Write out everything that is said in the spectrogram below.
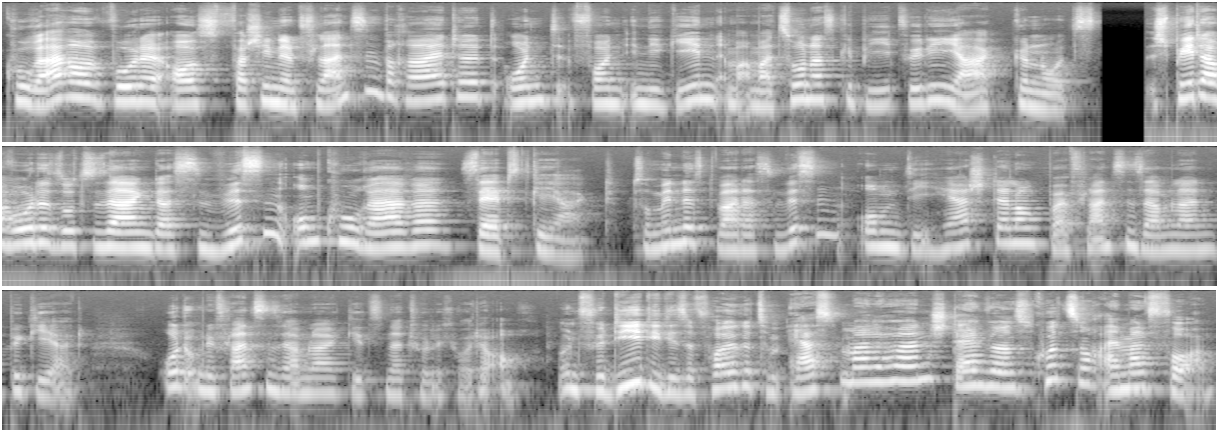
Curare wurde aus verschiedenen Pflanzen bereitet und von Indigenen im Amazonasgebiet für die Jagd genutzt. Später wurde sozusagen das Wissen um Curare selbst gejagt. Zumindest war das Wissen um die Herstellung bei Pflanzensammlern begehrt. Und um die Pflanzensammler geht es natürlich heute auch. Und für die, die diese Folge zum ersten Mal hören, stellen wir uns kurz noch einmal vor.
